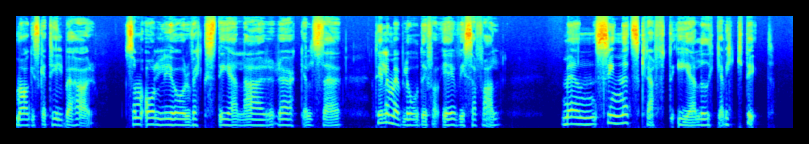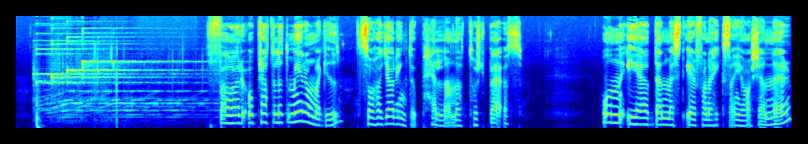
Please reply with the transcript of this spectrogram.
magiska tillbehör som oljor, växtdelar, rökelse, till och med blod i vissa fall. Men sinnets kraft är lika viktigt. För att prata lite mer om magi så har jag ringt upp Helena Torsbös. Hon är den mest erfarna häxan jag känner.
